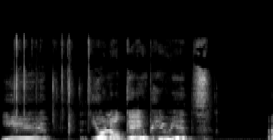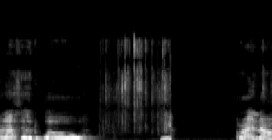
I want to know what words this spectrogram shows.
you, you're not getting periods. And I said, well, you... all right now,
